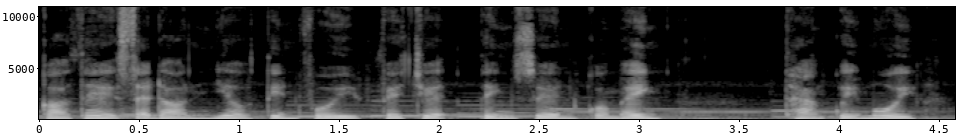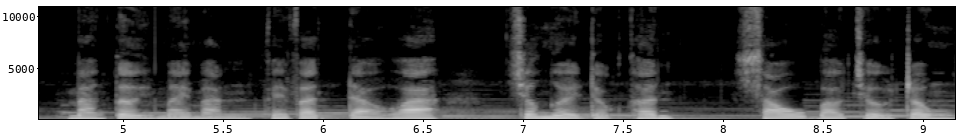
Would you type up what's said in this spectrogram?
có thể sẽ đón nhiều tin vui về chuyện tình duyên của mình. Tháng quý mùi mang tới may mắn về vật đào hoa cho người độc thân sau bao trở trông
